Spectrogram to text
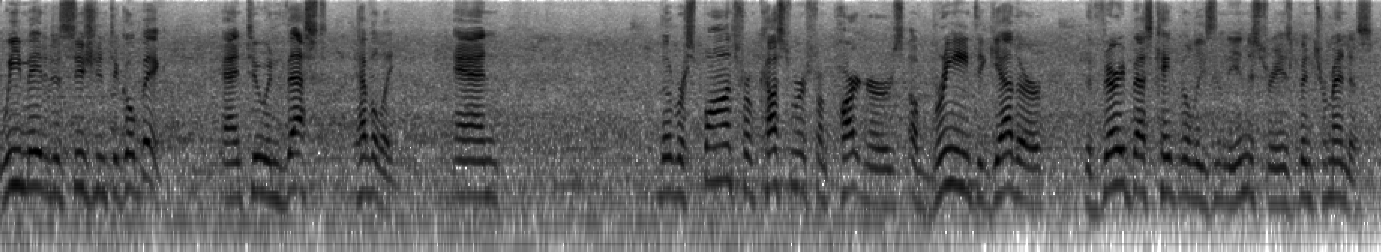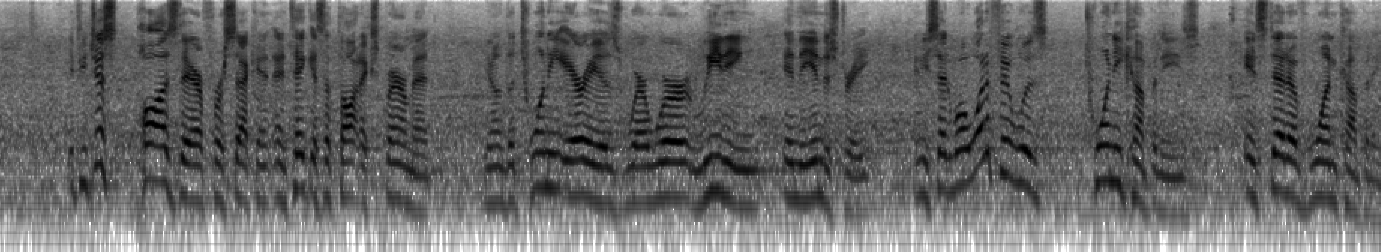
we made a decision to go big and to invest heavily. And the response from customers, from partners of bringing together the very best capabilities in the industry has been tremendous. If you just pause there for a second and take as a thought experiment, you know, the 20 areas where we're leading in the industry, and you said, well, what if it was 20 companies instead of one company?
